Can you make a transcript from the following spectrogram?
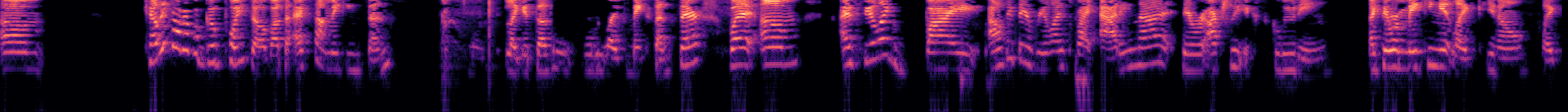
Um, Kelly brought up a good point though about the X not making sense. like it doesn't really like make sense there, but um, I feel like by I don't think they realized by adding that they were actually excluding like they were making it like you know like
